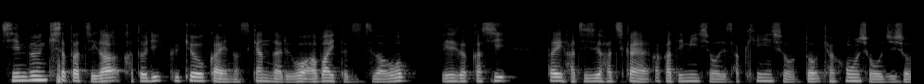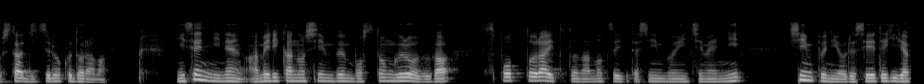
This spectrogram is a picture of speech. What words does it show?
新聞記者たちがカトリック教会のスキャンダルを暴いた実話を映画化し、第88回アカデミー賞で作品賞と脚本賞を受賞した実録ドラマ。2002年、アメリカの新聞ボストングローブがスポットライトと名の付いた新聞一面に、神父による性的虐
